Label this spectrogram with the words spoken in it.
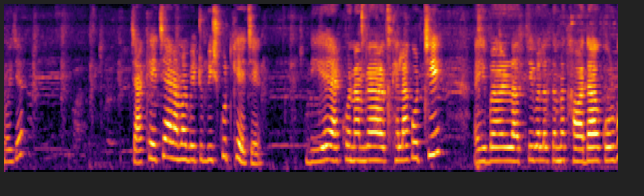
ওই যে। চা খেয়েছে আর আমার বেটু বিস্কুট খেয়েছে। দিয়ে এখন আমরা খেলা করছি। এইবার রাত্রিবেলাতে আমরা খাওয়া দাওয়া করব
